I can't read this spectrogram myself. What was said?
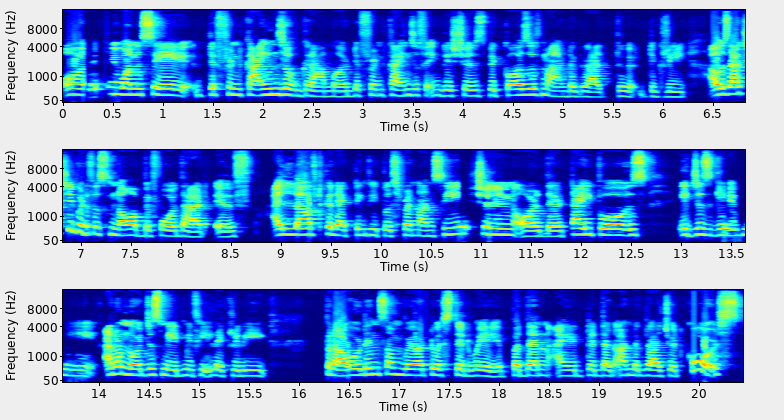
or if you want to say different kinds of grammar, different kinds of Englishes because of my undergrad degree. I was actually a bit of a snob before that. If I loved correcting people's pronunciation or their typos, it just gave me, I don't know, it just made me feel like really proud in some weird, twisted way. But then I did that undergraduate course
